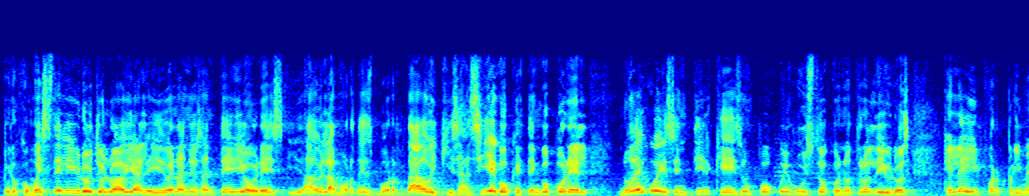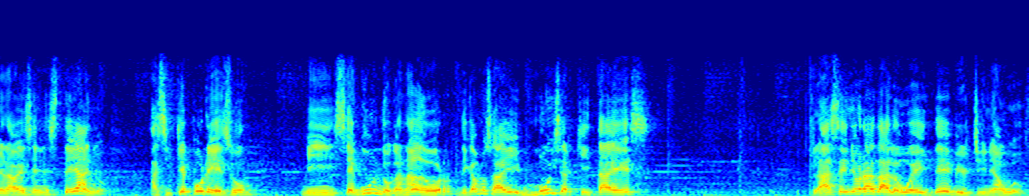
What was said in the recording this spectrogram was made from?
Pero como este libro yo lo había leído en años anteriores y dado el amor desbordado y quizás ciego que tengo por él, no dejo de sentir que es un poco injusto con otros libros que leí por primera vez en este año. Así que por eso, mi segundo ganador, digamos ahí muy cerquita, es La señora Dalloway de Virginia Woolf.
